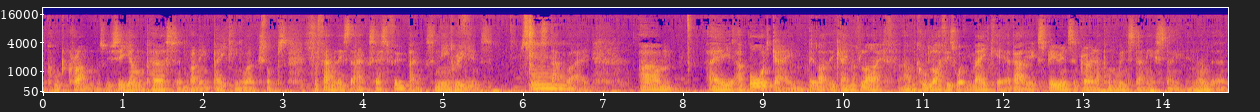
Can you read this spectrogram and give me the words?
called Crumbs, which is a young person running baking workshops for families that access food banks and the ingredients sourced that way. Um, a, a board game, a bit like the game of life, um, called Life is What You Make It, about the experience of growing up on the Winstanley estate in London.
